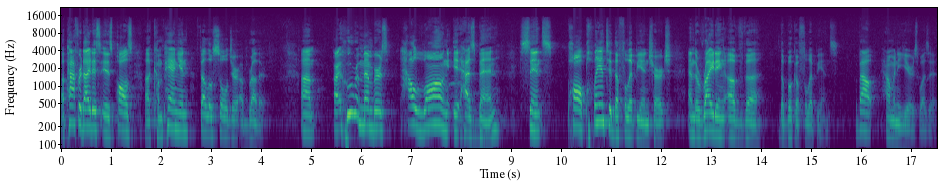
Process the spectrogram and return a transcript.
Epaphroditus is Paul's uh, companion, fellow soldier, a brother. Um, all right, who remembers how long it has been since Paul planted the Philippian church and the writing of the, the book of Philippians? About how many years was it?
